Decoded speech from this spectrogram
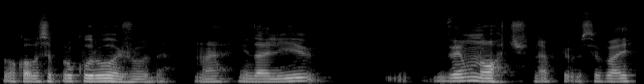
pelo qual você procurou ajuda. Né? E dali ver um norte, né? Porque você vai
